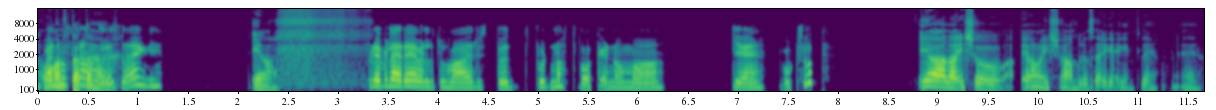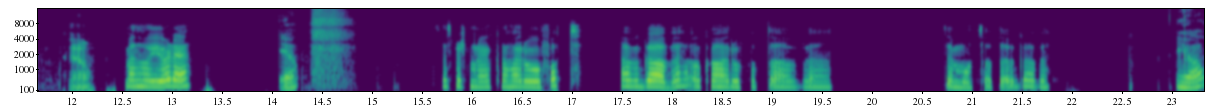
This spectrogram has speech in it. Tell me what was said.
og Men hun alt dette forandrer seg. Ja. For det vil jeg er vel at hun har spødd bort nattvåkeren om å ikke vokse opp. ja, eller ikke å, ja, ikke å endre seg, egentlig. Jeg... ja. Men hun gjør det. Ja. Så spørsmålet er hva har hun fått av gave, og hva har hun fått av uh, det motsatte av gave? ja.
